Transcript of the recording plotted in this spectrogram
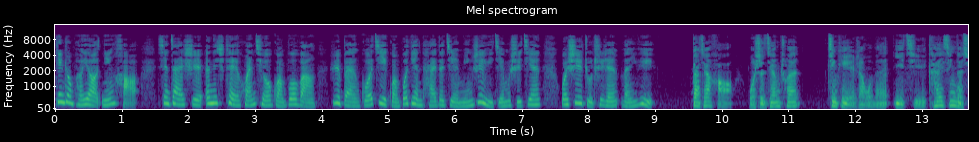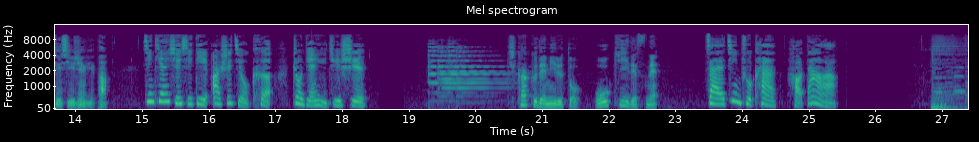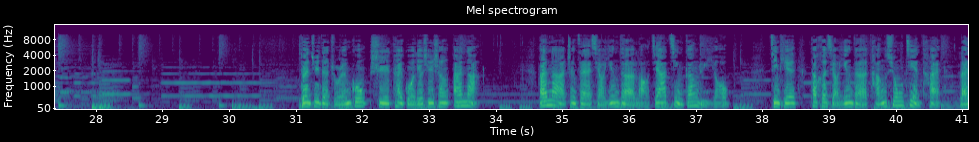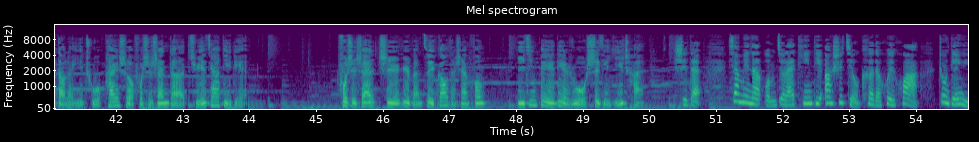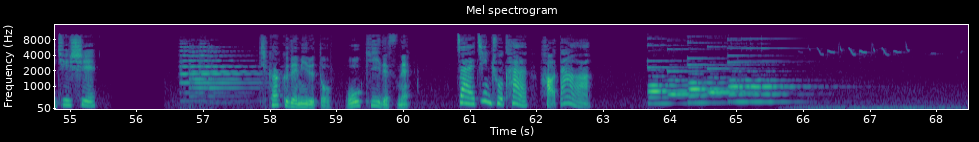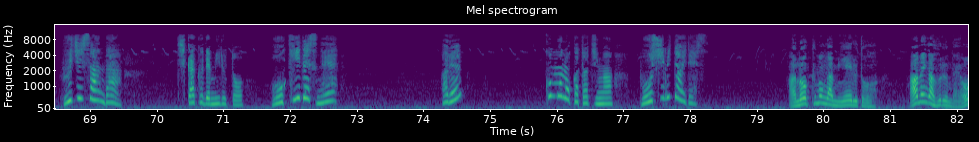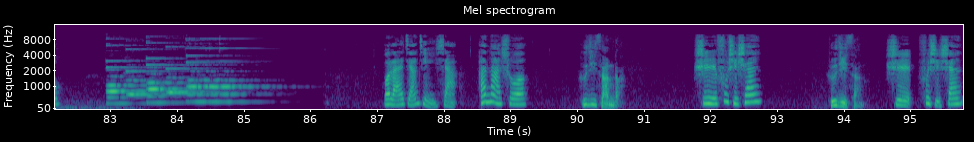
听众朋友您好，现在是 NHK 环球广播网日本国际广播电台的简明日语节目时间，我是主持人文玉。大家好，我是江川，今天也让我们一起开心的学习日语吧。今天学习第二十九课，重点语句是。近くでると大きいですね。在近处看好大啊。短剧的主人公是泰国留学生安娜。安娜正在小英的老家静冈旅游。今天，她和小英的堂兄健太来到了一处拍摄富士山的绝佳地点。富士山是日本最高的山峰，已经被列入世界遗产。是的，下面呢，我们就来听第二十九课的绘画重点语句是。近くでると大きいですね。在近处看，好大啊！富士山だ。近くで見ると大きいですね。あれ雲の形が帽子みたいです。あの雲が見えると雨が降るんだよ。我来讲解一下。安娜说：“富士山だ。是富士山。富士山。是富士山。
